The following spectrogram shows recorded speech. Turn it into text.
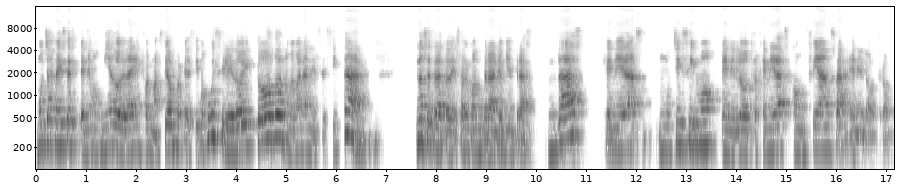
Muchas veces tenemos miedo de dar información porque decimos, uy, si le doy todo, no me van a necesitar. No se trata de eso, al contrario, mientras das generas muchísimo en el otro, generas confianza en el otro.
